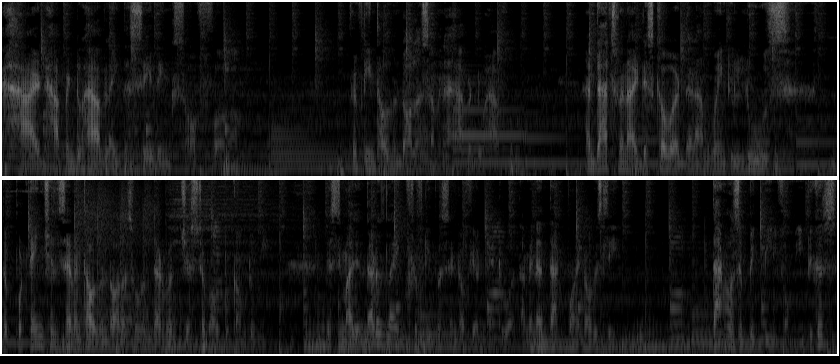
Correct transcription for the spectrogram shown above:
had happened to have like the savings of uh, $15000 i mean i happened to have. And that's when i discovered that i'm going to lose the potential $7000 that was just about to come to me. Just imagine that is like 50% of your net worth. I mean at that point obviously that was a big deal for me because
